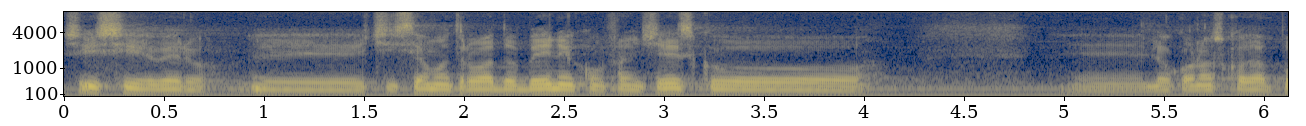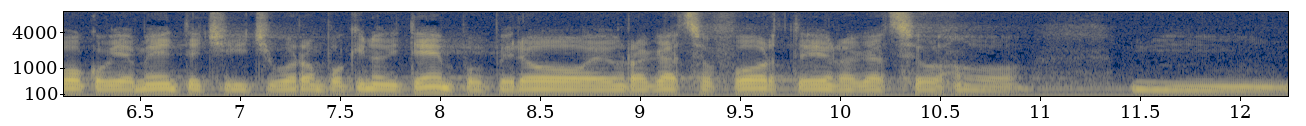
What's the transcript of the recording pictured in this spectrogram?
Sì, sì, è vero, eh, ci siamo trovati bene con Francesco, eh, lo conosco da poco ovviamente, ci, ci, vorrà un pochino di tempo, però è un ragazzo forte, un ragazzo mh, mm,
